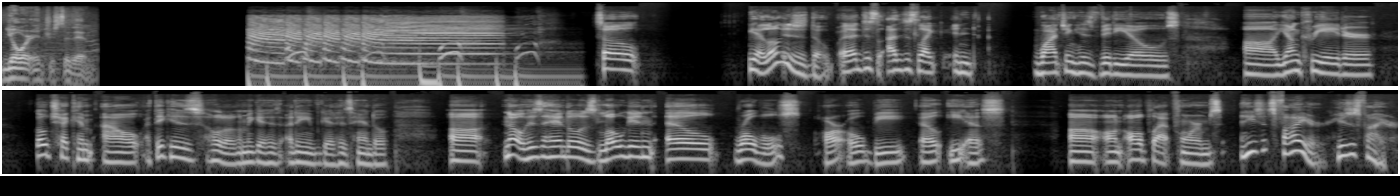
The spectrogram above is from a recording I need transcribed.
you're interested in. So, yeah, Logan's just dope. I just I just like in watching his videos. Uh, young creator, go check him out. I think his hold on, let me get his. I didn't even get his handle. Uh, no, his handle is Logan L Robles, R O B L E S, uh, on all platforms, and he's just fire. He's just fire.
